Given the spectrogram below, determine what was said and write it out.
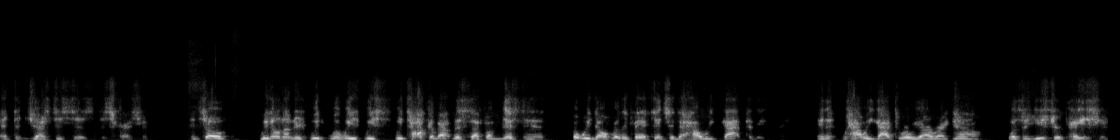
at the justice's discretion. And so we don't under we, when we, we we talk about this stuff on this end, but we don't really pay attention to how we got to these things. And it, how we got to where we are right now was a usurpation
